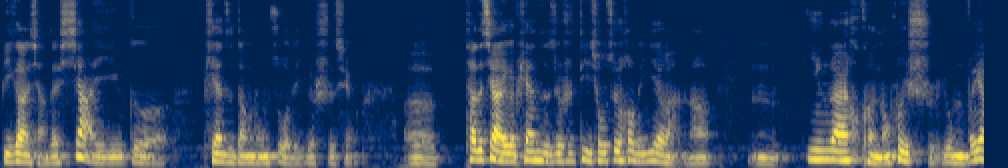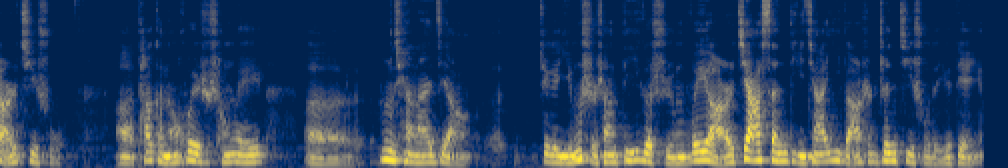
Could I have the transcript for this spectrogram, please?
毕赣想在下一个片子当中做的一个事情，呃。他的下一个片子就是《地球最后的夜晚》呢，嗯，应该可能会使用 VR 技术，啊，它可能会成为呃，目前来讲，这个影史上第一个使用 VR 加 3D 加一百二十帧技术的一个电影，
